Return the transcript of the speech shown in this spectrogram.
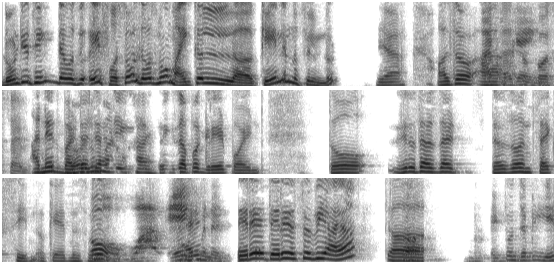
don't you think there was? Hey, first of all, there was no Michael uh, Caine in the film, dude. Yeah. Also, uh, That's Okay. the first time. Anit no, Bhattacharya hi. brings up a great point. So, you know, there's that there was one sex scene, okay, in this movie. Oh wow! एक And मिनट तेरे तेरे उसमें भी आया uh, एक तो जब ये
